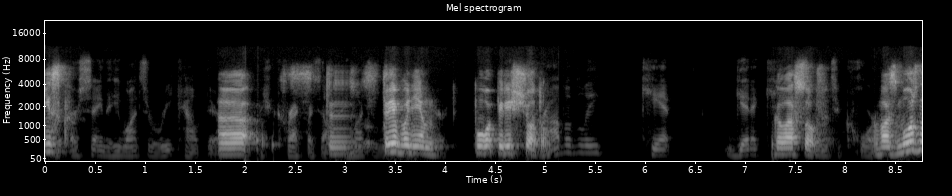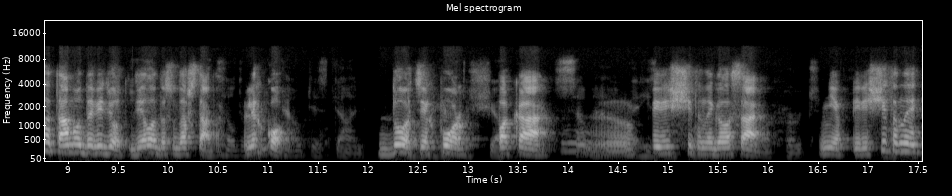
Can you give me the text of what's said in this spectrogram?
иск с требованием по пересчету голосов. Возможно, там он доведет дело до суда штата. Легко. До тех пор, пока э, пересчитанные голоса не пересчитаны,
